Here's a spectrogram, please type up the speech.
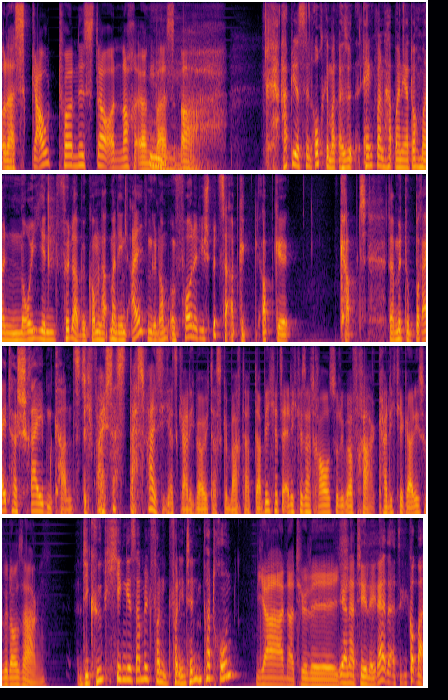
oder Scout-Tornister und noch irgendwas. Mhm. Oh. Habt ihr das denn auch gemacht? Also irgendwann hat man ja doch mal einen neuen Füller bekommen, hat man den alten genommen und vorne die Spitze abge abgekappt, damit du breiter schreiben kannst. Ich weiß das, das weiß ich jetzt gar nicht mehr, ob ich das gemacht habe. Da bin ich jetzt ehrlich gesagt raus und überfragt. Kann ich dir gar nicht so genau sagen. Die Kügelchen gesammelt von, von den Tintenpatronen? Ja, natürlich. Ja, natürlich. Ja, da, guck mal,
